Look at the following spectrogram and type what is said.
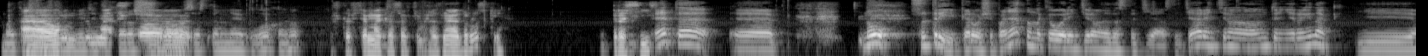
Microsoft А выглядит думает, хорошо, что- а все остальные плохо. Ну, Что все Microsoft уже знают русский? Российский? Это, э, ну, смотри, короче, понятно, на кого ориентирована эта статья. Статья ориентирована на внутренний рынок, и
